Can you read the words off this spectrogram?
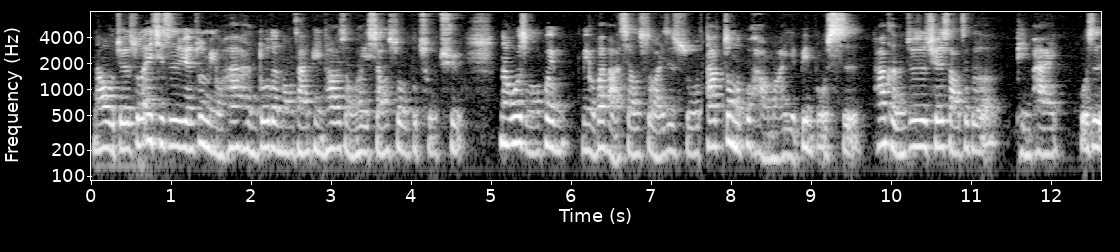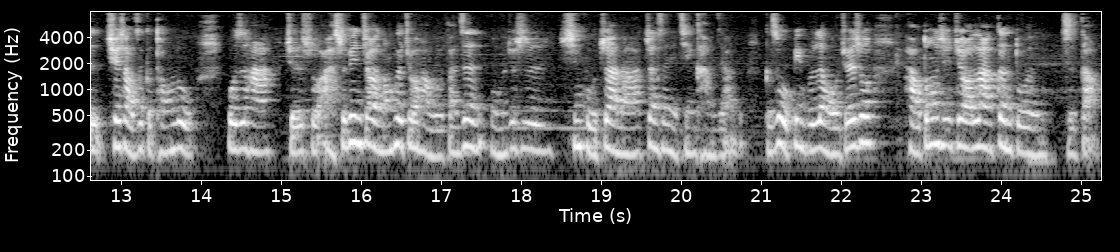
然后我觉得说，哎，其实原住民有他很多的农产品，他为什么会销售不出去？那为什么会没有办法销售？还是说他种的不好吗？也并不是，他可能就是缺少这个品牌。或是缺少这个通路，或是他觉得说啊，随便交了农会就好了，反正我们就是辛苦赚啊，赚身体健康这样子。可是我并不认为，我觉得说好东西就要让更多人知道，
